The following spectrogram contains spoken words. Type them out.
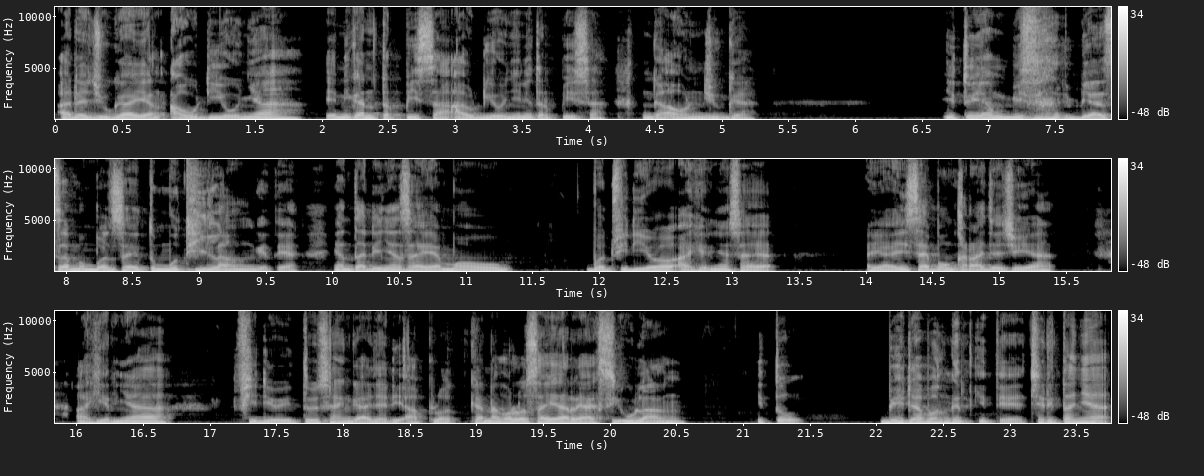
ada juga yang audionya ini kan terpisah, audionya ini terpisah, nggak on juga. Itu yang bisa biasa membuat saya itu mood hilang gitu ya. Yang tadinya saya mau buat video, akhirnya saya ya ini saya bongkar aja cuy ya. Akhirnya video itu saya nggak jadi upload karena kalau saya reaksi ulang itu beda banget gitu ya ceritanya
